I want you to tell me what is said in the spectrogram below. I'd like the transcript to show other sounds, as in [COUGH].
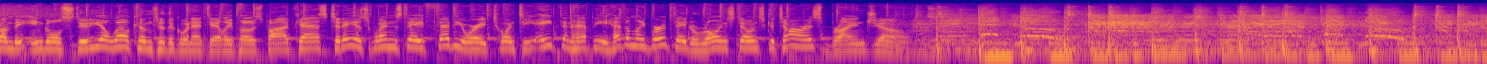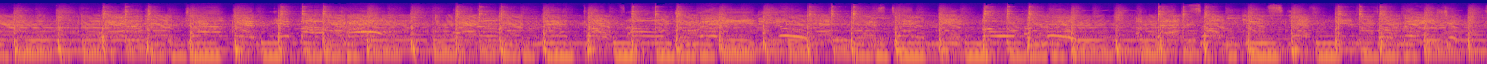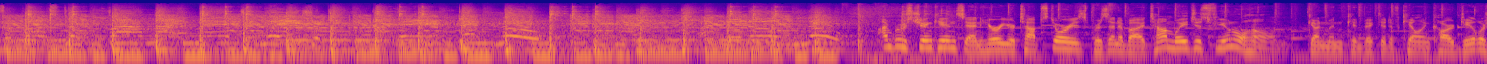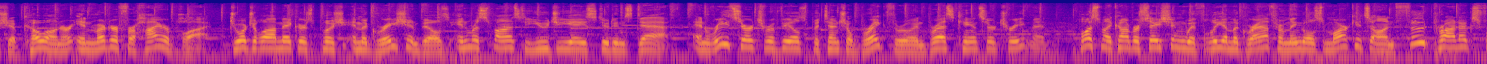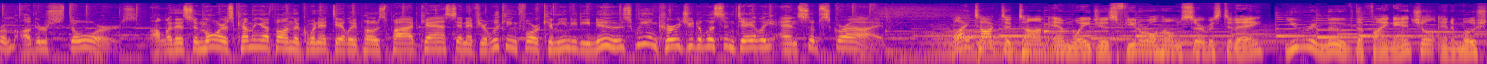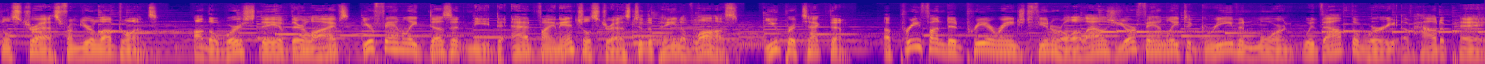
from the Ingles studio. Welcome to the Gwinnett Daily Post podcast. Today is Wednesday, February 28th, and happy heavenly birthday to Rolling Stones guitarist Brian Jones. Bruce Jenkins, and here are your top stories presented by Tom Wages Funeral Home. Gunman convicted of killing car dealership co owner in murder for hire plot. Georgia lawmakers push immigration bills in response to UGA student's death. And research reveals potential breakthrough in breast cancer treatment. Plus, my conversation with Leah McGrath from Ingles Markets on food products from other stores. All of this and more is coming up on the Gwinnett Daily Post podcast. And if you're looking for community news, we encourage you to listen daily and subscribe. Why talk to Tom M. Wages Funeral Home Service today? You remove the financial and emotional stress from your loved ones. On the worst day of their lives, your family doesn't need to add financial stress to the pain of loss. You protect them. A pre funded, pre arranged funeral allows your family to grieve and mourn without the worry of how to pay.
